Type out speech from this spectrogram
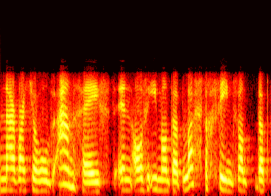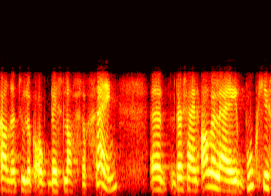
naar wat je hond aangeeft. En als iemand dat lastig vindt, want dat kan natuurlijk ook best lastig zijn... er zijn allerlei boekjes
